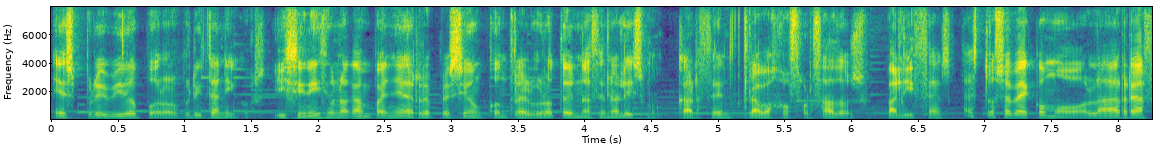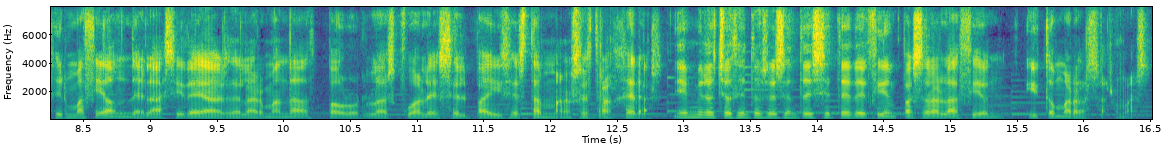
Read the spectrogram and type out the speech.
es prohibido por los británicos y se inicia una campaña de represión contra el brote del nacionalismo, cárcel, trabajos forzados, palizas. Esto se ve como la reafirmación de las ideas de la hermandad por las cuales el país está en manos extranjeras. Y en 1867 deciden pasar a la acción y tomar las armas.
